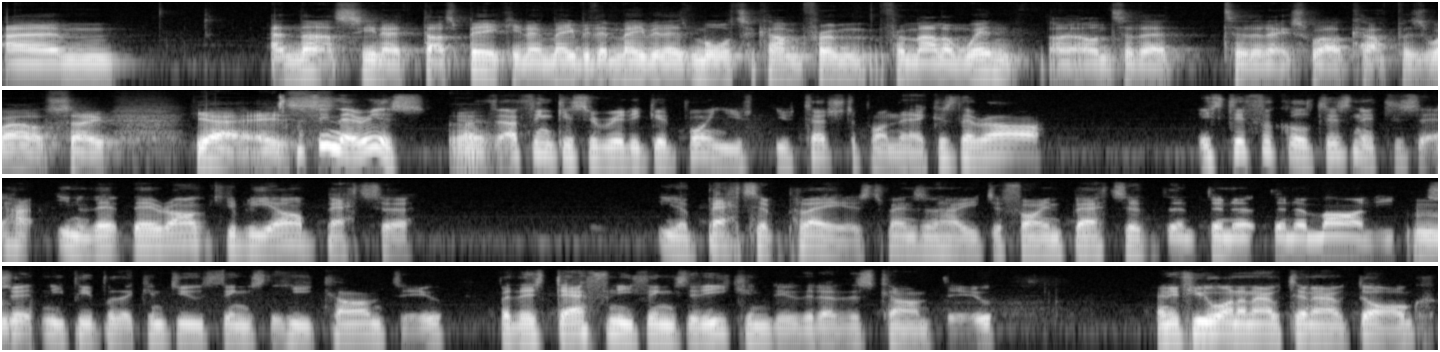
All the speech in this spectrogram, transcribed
Um, and that's you know that's big. You know maybe that maybe there's more to come from from Alun Wyn uh, onto the to the next World Cup as well. So yeah, it's. I think there is. Yeah. I, th- I, think it's a really good point you you've touched upon there because there are. It's difficult, isn't it? To you know, there, there arguably are better. You know, better players depends on how you define better than than, than O'Mahony. Mm. Certainly, people that can do things that he can't do, but there's definitely things that he can do that others can't do. And if you want an out and out dog,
